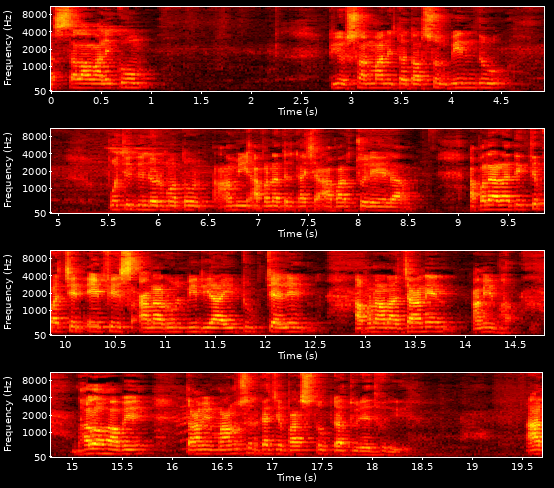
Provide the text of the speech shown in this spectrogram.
আসসালামু আলাইকুম প্রিয় সম্মানিত দর্শক বিন্দু, প্রতিদিনের মতন আমি আপনাদের কাছে আবার চলে এলাম। আপনারা দেখতে পাচ্ছেন F S Anarul media YouTube channel. আপনারা জানেন, আমি ভালোভাবে, তো আমি মানুষের কাছে বাস্তবটা তুলে ধরি। আর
